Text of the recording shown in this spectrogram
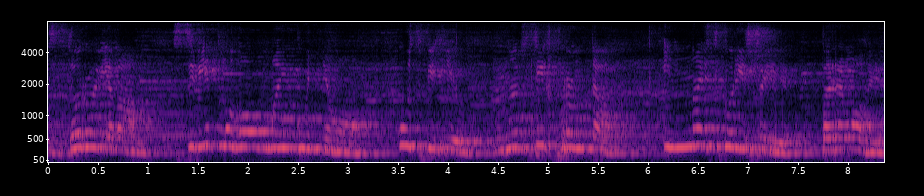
Здоров'я вам, світлого майбутнього, успіхів на всіх фронтах і найскорішої перемоги.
